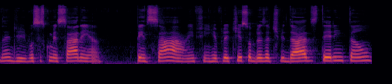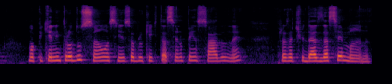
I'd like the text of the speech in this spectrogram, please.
né, de vocês começarem a pensar, enfim, refletir sobre as atividades, terem então uma pequena introdução assim sobre o que está sendo pensado, né, para as atividades da semana.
